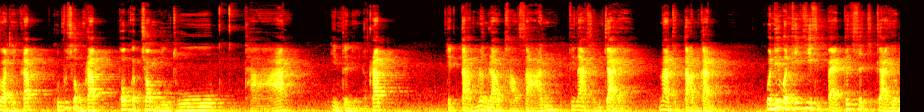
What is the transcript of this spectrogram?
สวัสดีครับ คุณผู้ชมครับ พบกับช่อง YouTube ถาอินเทอร์เน็ตนะครับ ติดตามเรื่องราวข่าวสารที่น่าสนใจ น่าติดตามกัน วันนี้วันที่ 28 พฤศจิกายน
